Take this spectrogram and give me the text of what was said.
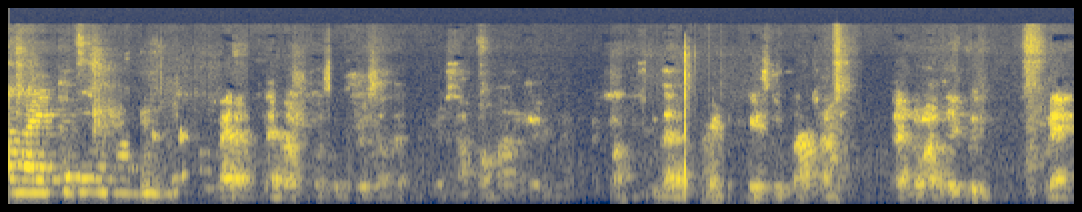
Mais non, on va aller pas dire non. Ben, ça ne dérange pas, c'est juste en fait, juste à pas manger. n'importe quoi. Si vous avez pas une prise de temps, vous avez le droit de l'écouter. Mais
